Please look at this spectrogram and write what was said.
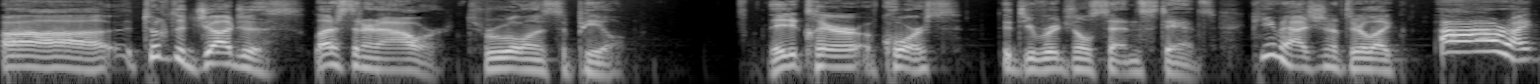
Uh, it took the judges less than an hour to rule on this appeal. They declare, of course, that the original sentence stands. Can you imagine if they're like, ah, all right,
